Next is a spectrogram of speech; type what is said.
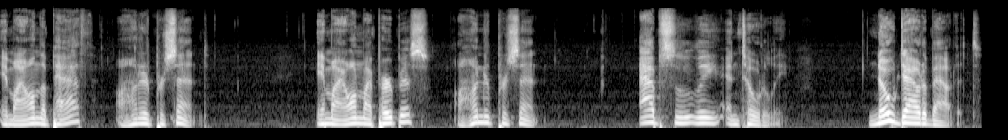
Am I on the path? 100%. Am I on my purpose? 100%. Absolutely and totally. No doubt about it.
